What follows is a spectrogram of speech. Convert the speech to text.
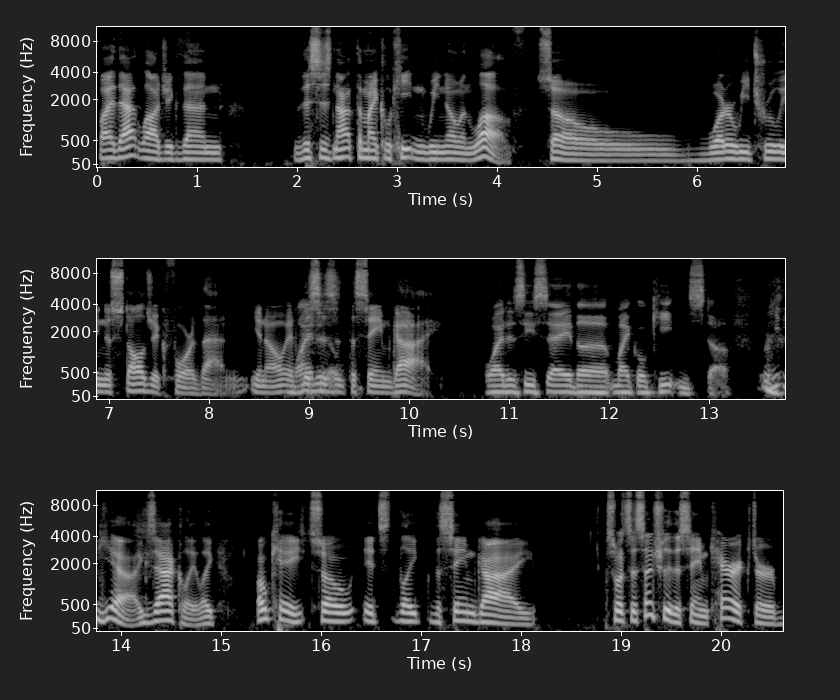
by that logic, then this is not the Michael Keaton we know and love. So, what are we truly nostalgic for then? You know, if Why this did- isn't the same guy. Why does he say the Michael Keaton stuff? Yeah, exactly. Like, okay, so it's like the same guy so it's essentially the same character,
